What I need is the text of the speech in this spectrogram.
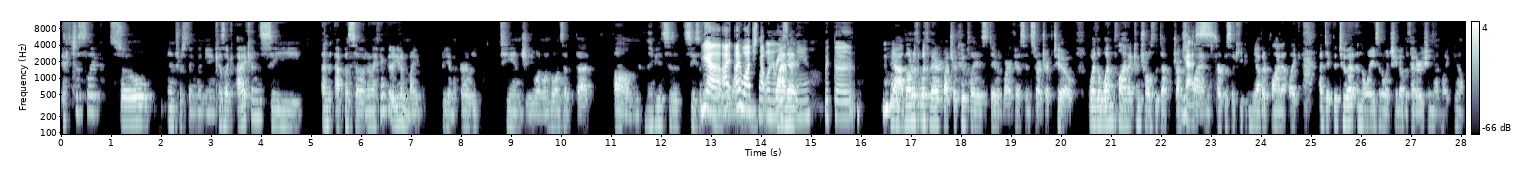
It's just like so interesting to me because like I can see an episode, and I think there even might be an early TNG one, one of the ones that that um maybe it's a season. Yeah, I I watched that one planet. recently with the. Mm-hmm. Yeah, the one with, with Merritt Butrick, who plays David Marcus in Star Trek Two, where the one planet controls the drug yes. supply and is purposely keeping the other planet like addicted to it, and the ways in which you know the Federation then like you know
